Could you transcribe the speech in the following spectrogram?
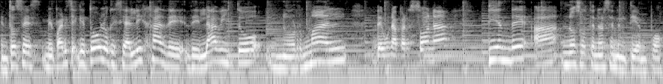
Entonces me parece que todo lo que se aleja del hábito normal de una persona tiende a no sostenerse en el tiempo.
